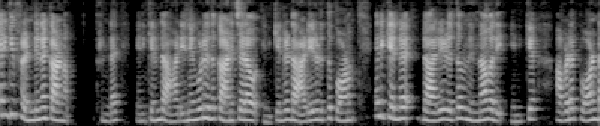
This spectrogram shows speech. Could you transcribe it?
എനിക്ക് ഫ്രണ്ടിനെ കാണണം. ഫ്രണ്ട് എനിക്ക് എന്റെ ഡാഡിനെയും കൂടി ഒന്ന് കാണിച്ചാലോ എനിക്ക് എന്റെ ഡാഡിയുടെ അടുത്ത് പോകണം എനിക്ക് എന്റെ ഡാഡിയുടെ അടുത്ത് നിന്നാൽ മതി. എനിക്ക് അവിടെ പോകണ്ട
